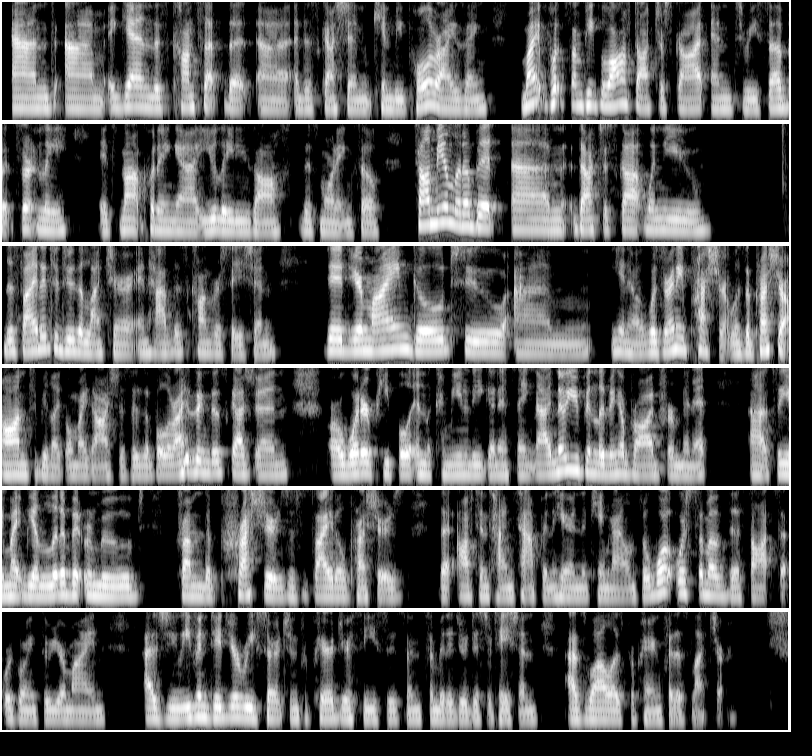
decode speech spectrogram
And um, again, this concept that uh, a discussion can be polarizing might put some people off, Dr. Scott and Teresa, but certainly it's not putting uh, you ladies off this morning. So tell me a little bit, um, Dr. Scott, when you decided to do the lecture and have this conversation, did your mind go to um you know was there any pressure was the pressure on to be like oh my gosh this is a polarizing discussion or what are people in the community going to think now i know you've been living abroad for a minute uh, so you might be a little bit removed from the pressures the societal pressures that oftentimes happen here in the cayman islands but what were some of the thoughts that were going through your mind as you even did your research and prepared your thesis and submitted your dissertation as well as preparing for this lecture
